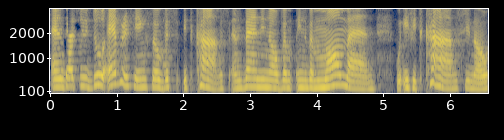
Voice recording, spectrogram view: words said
And that you do everything so this it comes. And then you know the, in the moment if it comes you know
